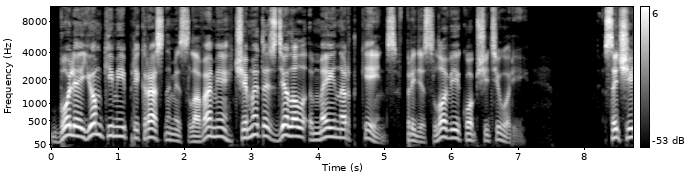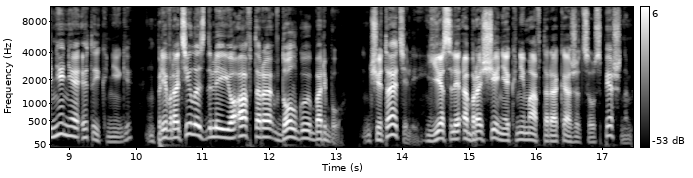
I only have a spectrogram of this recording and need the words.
более емкими и прекрасными словами, чем это сделал Мейнард Кейнс в предисловии к общей теории. Сочинение этой книги превратилось для ее автора в долгую борьбу. Читателей, если обращение к ним автора окажется успешным,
